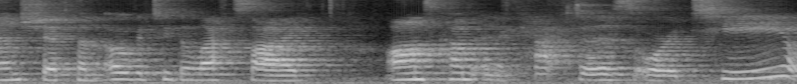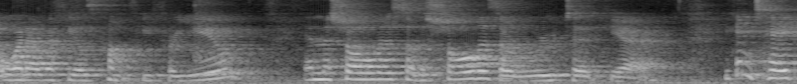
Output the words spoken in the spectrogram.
and shift them over to the left side. Arms come in a cactus or a T or whatever feels comfy for you. In the shoulders, so the shoulders are rooted here. You can take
